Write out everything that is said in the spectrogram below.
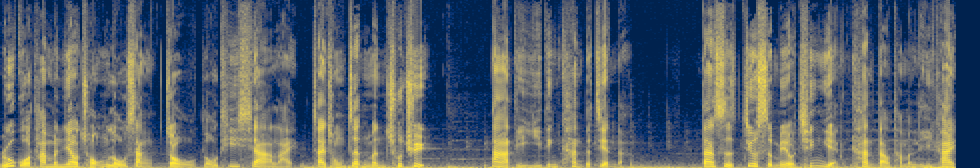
如果他们要从楼上走楼梯下来，再从正门出去，大迪一定看得见的，但是就是没有亲眼看到他们离开。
